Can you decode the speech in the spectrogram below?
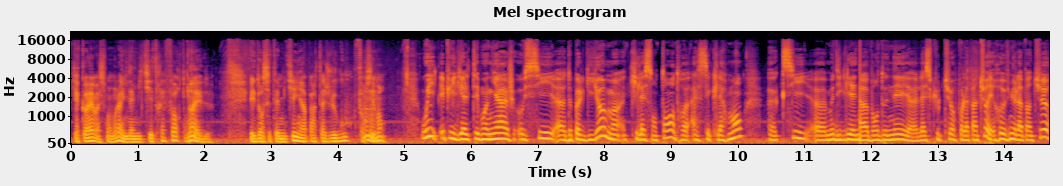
il y a quand même à ce moment-là une amitié très forte entre les deux. Et dans cette amitié, il y a un partage de goût, forcément. Mmh. Oui, et puis il y a le témoignage aussi euh, de Paul Guillaume qui laisse entendre assez clairement euh, que si euh, Modigliani a abandonné la sculpture pour la peinture et est revenu à la peinture,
